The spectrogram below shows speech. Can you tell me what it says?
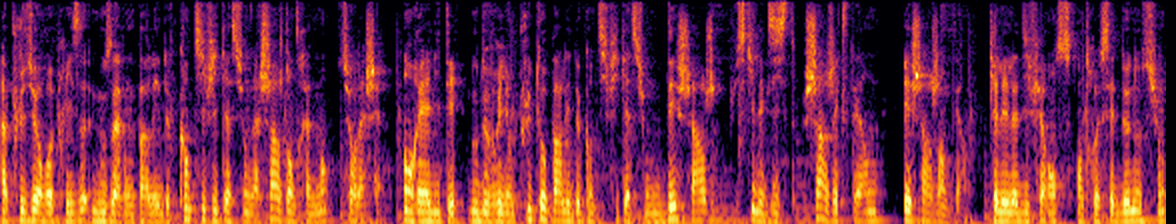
À plusieurs reprises, nous avons parlé de quantification de la charge d'entraînement sur la chaîne. En réalité, nous devrions plutôt parler de quantification des charges, puisqu'il existe charge externe et charge interne. Quelle est la différence entre ces deux notions?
